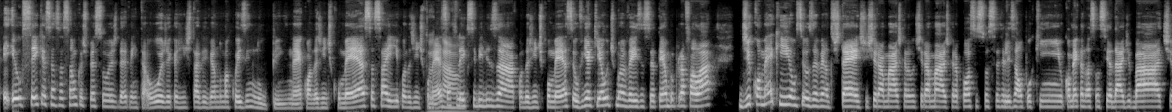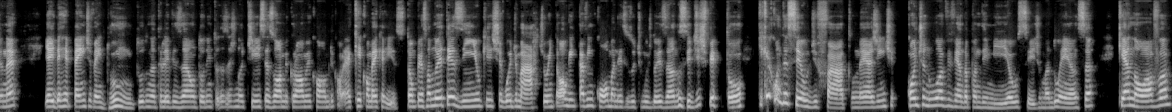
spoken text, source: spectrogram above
Eu sei que a sensação que as pessoas devem estar hoje é que a gente está vivendo uma coisa em looping, né? Quando a gente começa a sair, quando a gente começa Total. a flexibilizar, quando a gente começa. Eu vim aqui a última vez em setembro para falar de como é que iam ser os eventos testes, tirar máscara, não tirar máscara, posso socializar um pouquinho, como é que a nossa ansiedade bate, né? E aí, de repente, vem tudo na televisão, tudo em todas as notícias, Omicron, Omicron, Omicron. É que, como é que é isso? Estão pensando no ETzinho que chegou de Marte, ou então alguém que estava em coma nesses últimos dois anos e despertou. O que, que aconteceu de fato? Né? A gente continua vivendo a pandemia, ou seja, uma doença que é nova,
